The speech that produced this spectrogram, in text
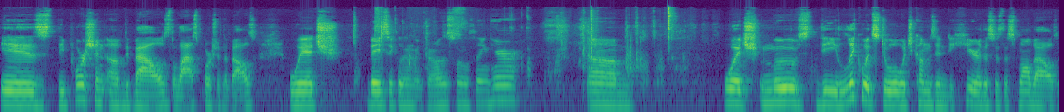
is the portion of the bowels, the last portion of the bowels, which basically, let me draw this little thing here, um, which moves the liquid stool, which comes into here, this is the small bowels,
